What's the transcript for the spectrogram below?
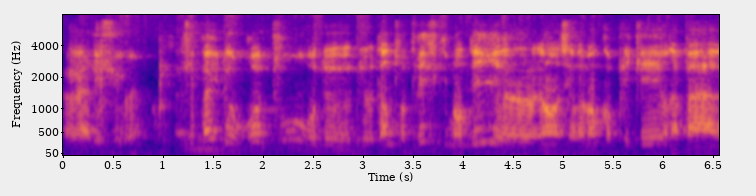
là-dessus. Ouais. J'ai pas eu de retour d'entreprises de, qui m'ont dit non, c'est vraiment compliqué, on n'a pas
